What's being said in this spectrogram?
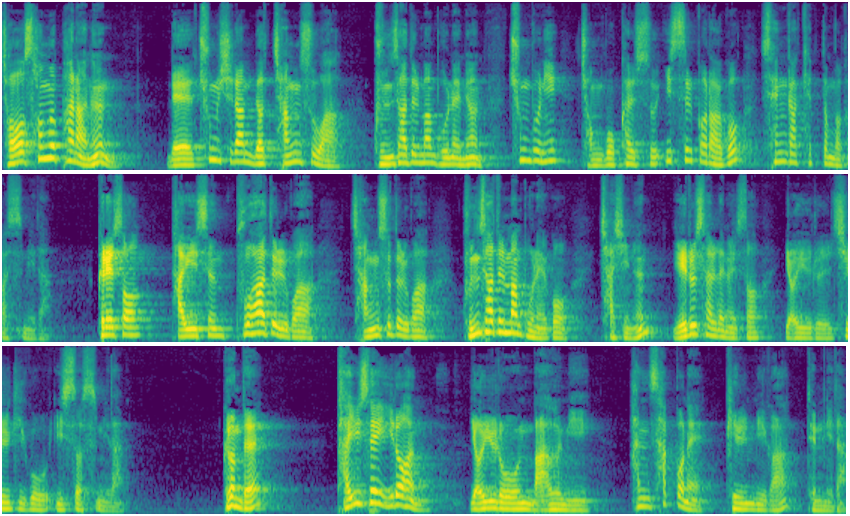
저 성읍 하나는 내 충실한 몇 장수와 군사들만 보내면 충분히 정복할 수 있을 거라고 생각했던 것 같습니다. 그래서 다윗은 부하들과 장수들과 군사들만 보내고 자신은 예루살렘에서 여유를 즐기고 있었습니다. 그런데 다윗의 이러한 여유로운 마음이 한 사건의 빌미가 됩니다.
